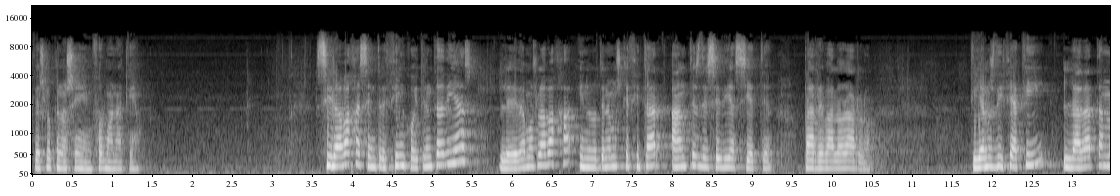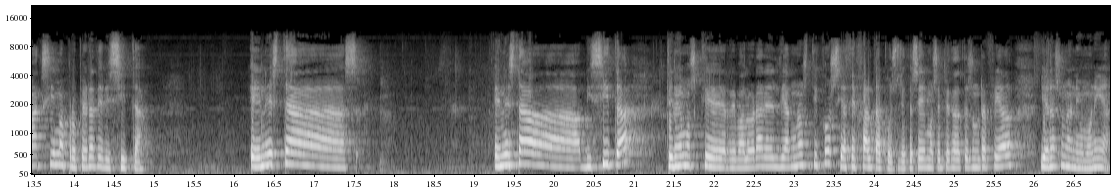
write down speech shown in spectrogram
que es lo que nos informan aquí. Si la baja es entre 5 y 30 días, le damos la baja y nos lo tenemos que citar antes de ese día 7 para revalorarlo. Que ya nos dice aquí la data máxima apropiada de visita. En, estas, en esta visita tenemos que revalorar el diagnóstico, si hace falta, pues yo que sé, hemos empezado que es un resfriado y ahora es una neumonía.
